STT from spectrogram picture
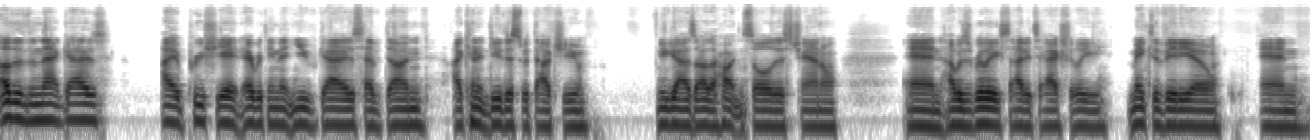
Other than that, guys, I appreciate everything that you guys have done. I couldn't do this without you. You guys are the heart and soul of this channel. And I was really excited to actually make the video and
